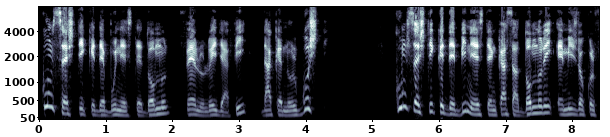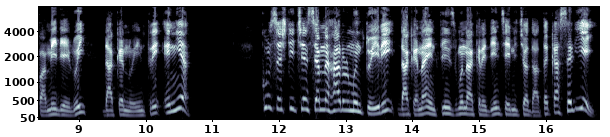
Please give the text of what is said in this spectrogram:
Cum să știi cât de bun este Domnul, felul lui de a fi, dacă nu-l guști? Cum să știi cât de bine este în casa Domnului, în mijlocul familiei lui, dacă nu intri în ea? Cum să știi ce înseamnă harul mântuirii dacă n-ai întins mâna credinței niciodată ca să-l iei?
